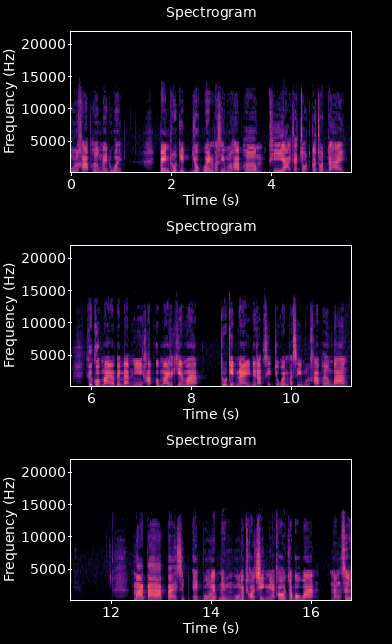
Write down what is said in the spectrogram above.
มูลค่าเพิ่มได้ด้วย เป็นธุรกิจยกเว้นภาษีมูลค่าเพิ่ม ที่อยากจะจดก็จดได้ คือกฎหมายมันเป็นแบบนี้ครับ กฎหมายจะเขียนว่าธุรกิจไหนได้รับสิทธิยกเว้นภาษีมูลค่าเพิ่มบ้าง มาตรา 81 วงเล็บ 1 วงเล็บฉอฉิงเนี่ยเขาจะบอกว่า หนังสือ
